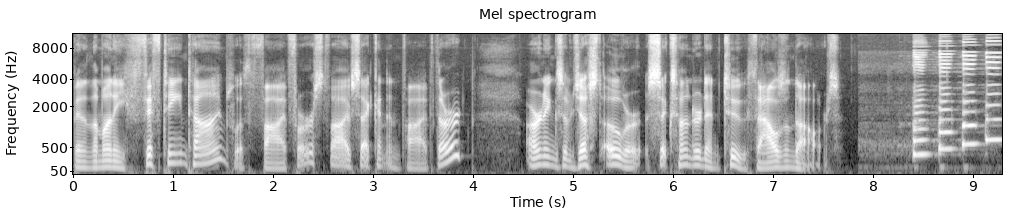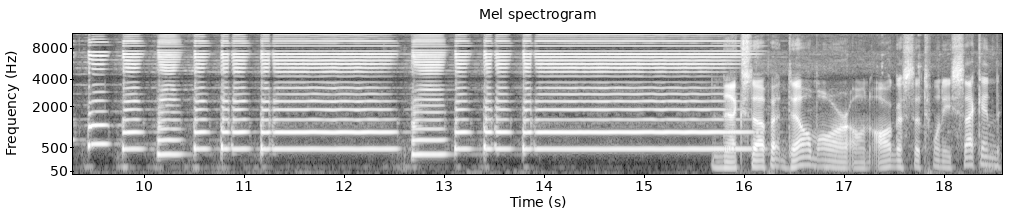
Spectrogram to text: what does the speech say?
been in the money 15 times with five first, five second, and five third earnings of just over $602,000. Next up at Del Mar on August the 22nd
